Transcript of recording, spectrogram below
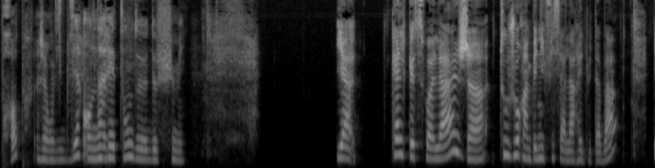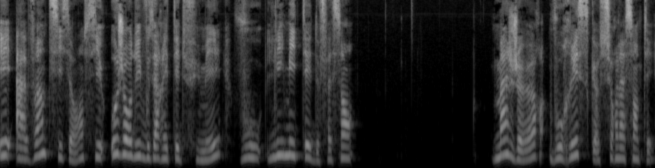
propres, j'ai envie de dire, en arrêtant de, de fumer. Il y a, quel que soit l'âge, toujours un bénéfice à l'arrêt du tabac. Et à 26 ans, si aujourd'hui vous arrêtez de fumer, vous limitez de façon majeure vos risques sur la santé.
